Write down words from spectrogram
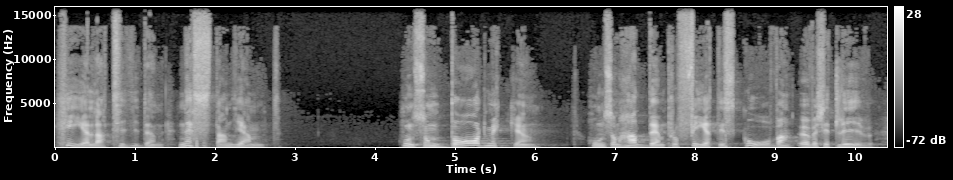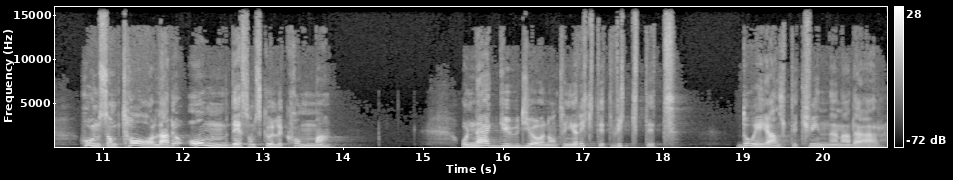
hela tiden, nästan jämt. Hon som bad mycket. Hon som hade en profetisk gåva över sitt liv. Hon som talade om det som skulle komma. Och när Gud gör någonting riktigt viktigt, då är alltid kvinnorna där.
